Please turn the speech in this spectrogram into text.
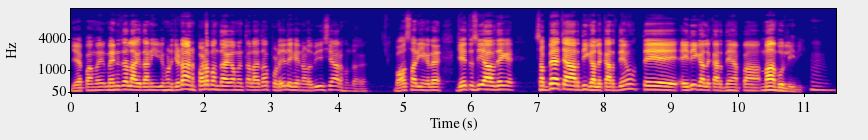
ਜੇ ਆਪਾਂ ਮੈਨੂੰ ਤਾਂ ਲੱਗਦਾ ਨਹੀਂ ਹੁਣ ਜਿਹੜਾ ਅਨਪੜ੍ਹ ਬੰਦਾ ਹੈਗਾ ਮੈਨੂੰ ਤਾਂ ਲੱਗਦਾ ਪੜ੍ਹੇ ਲਿਖੇ ਨਾਲੋਂ ਵੀ ਹੁਸ਼ਿਆਰ ਹੁੰਦਾ ਹੈਗਾ। ਬਹੁਤ ਸਾਰੀਆਂ ਗੱਲਾਂ। ਜੇ ਤੁਸੀਂ ਆਪਦੇ ਸੱਭਿਆਚਾਰ ਦੀ ਗੱਲ ਕਰਦੇ ਹੋ ਤੇ ਇਹਦੀ ਗੱਲ ਕਰਦੇ ਆ ਆਪਾਂ ਮਾਂ ਬੋਲੀ ਦੀ। ਹੂੰ।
